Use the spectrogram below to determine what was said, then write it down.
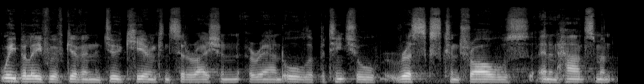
We believe we've given due care and consideration around all the potential risks, controls, and enhancement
